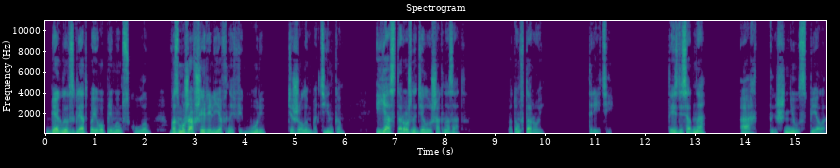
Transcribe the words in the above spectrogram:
Беглый взгляд по его прямым скулам, возмужавшей рельефной фигуре, тяжелым ботинкам, и я осторожно делаю шаг назад. Потом второй, третий. Ты здесь одна? Ах, ты ж не успела.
